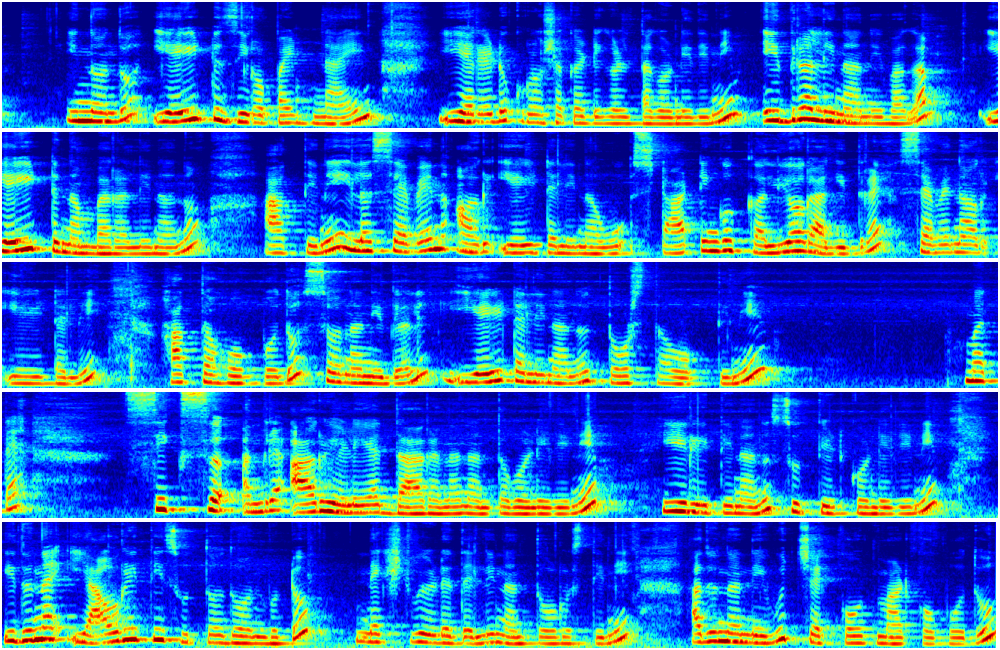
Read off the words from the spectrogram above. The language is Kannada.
ಇನ್ನೊಂದು ಏಯ್ಟ್ ಝೀರೋ ಪಾಯಿಂಟ್ ನೈನ್, ಈ ಎರಡು ಕ್ರೋಶ ಕಡ್ಡಿಗಳು ತಗೊಂಡಿದ್ದೀನಿ. ಇದರಲ್ಲಿ ನಾನು ಇವಾಗ ಏಯ್ಟ್ ನಂಬರಲ್ಲಿ ನಾನು ಹಾಕ್ತೀನಿ. ಇಲ್ಲ, ಸೆವೆನ್ ಆರ್ ಏಯ್ಟಲ್ಲಿ ನಾವು ಸ್ಟಾರ್ಟಿಂಗು ಕಲಿಯೋರಾಗಿದ್ದರೆ ಸೆವೆನ್ ಆರ್ ಏಯ್ಟಲ್ಲಿ ಹಾಕ್ತಾ ಹೋಗ್ಬೋದು. ಸೊ, ನಾನು ಇದರಲ್ಲಿ ಏಯ್ಟಲ್ಲಿ ನಾನು ತೋರಿಸ್ತಾ ಹೋಗ್ತೀನಿ. ಮತ್ತು ಸಿಕ್ಸ್ ಅಂದರೆ ಆರು ಎಳೆಯ ದಾರನ ನಾನು ತೊಗೊಂಡಿದ್ದೀನಿ. ಈ ರೀತಿ ನಾನು ಸುತ್ತಿಟ್ಕೊಂಡಿದ್ದೀನಿ. ಇದನ್ನು ಯಾವ ರೀತಿ ಸುತ್ತೋದು ಅಂದ್ಬಿಟ್ಟು ನೆಕ್ಸ್ಟ್ ವೀಡಿಯೋದಲ್ಲಿ ನಾನು ತೋರಿಸ್ತೀನಿ. ಅದನ್ನು ನೀವು ಚೆಕ್ಔಟ್ ಮಾಡ್ಕೋಬೋದು.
